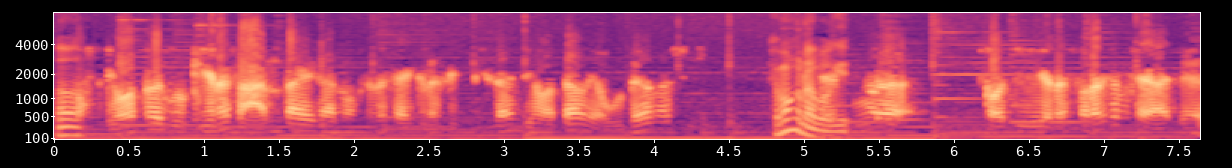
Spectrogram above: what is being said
Hah. pas di hotel gue kira santai kan maksudnya kayak graphic design di hotel ya udah nggak sih Emang kenapa gitu? gue kalau di restoran kan kayak ada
